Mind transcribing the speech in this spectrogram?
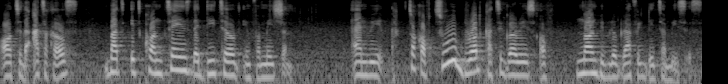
or to the articles, but it contains the detailed information. And we talk of two broad categories of non-bibliographic databases.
